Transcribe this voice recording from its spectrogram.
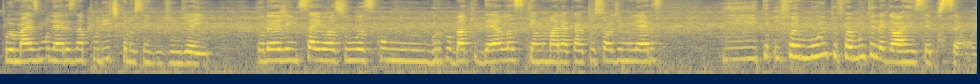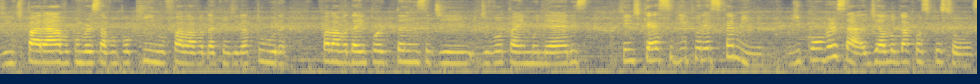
por mais mulheres na política no centro de Jundiaí. Então daí a gente saiu às ruas com um grupo Baquidelas, que é um maracatu só de mulheres, e, e, foi muito, foi muito legal a recepção. A gente parava, conversava um pouquinho, falava da candidatura, falava da importância de, de votar em mulheres. A gente quer seguir por esse caminho, de conversar, dialogar com as pessoas.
